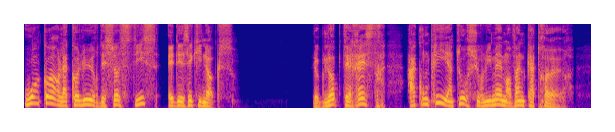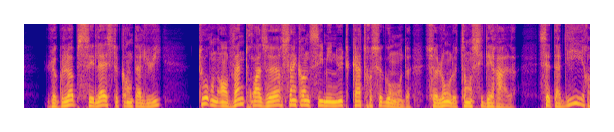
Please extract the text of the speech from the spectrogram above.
ou encore la colure des solstices et des équinoxes. Le globe terrestre accomplit un tour sur lui-même en 24 heures. Le globe céleste, quant à lui, tourne en 23 heures 56 minutes 4 secondes, selon le temps sidéral, c'est-à-dire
